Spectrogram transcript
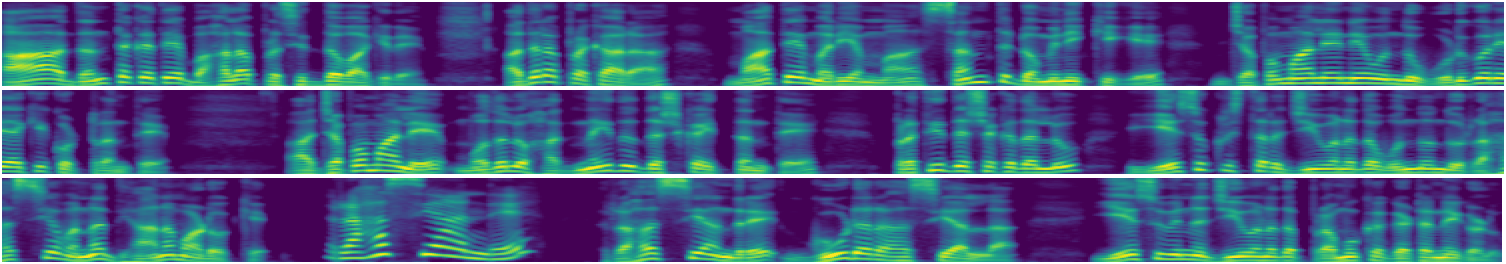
ಆ ದಂತಕತೆ ಬಹಳ ಪ್ರಸಿದ್ಧವಾಗಿದೆ. ಅದರ ಪ್ರಕಾರ ಮಾತೆ ಮರಿಯಮ್ಮ ಸಂತ್ ಡೊಮಿನಿಕ್ಕಿಗೆ ಜಪಮಾಲೆನೇ ಒಂದು ಉಡುಗೊರೆಯಾಕಿ ಕೊಟ್ರಂತೆ. ಆ ಜಪಮಾಲೆ ಮೊದಲು ಹದಿನೈದು ದಶಕ ಇತ್ತಂತೆ ಪ್ರತಿ ದಶಕದಲ್ಲೂ ಯೇಸುಕ್ರಿಸ್ತರ ಜೀವನದ ಒಂದೊಂದು ರಹಸ್ಯವನ್ನ ಧ್ಯಾನ ಮಾಡೋಕೆ. ರಹಸ್ಯ ಅಂದೆ? ರಹಸ್ಯ ಅಂದ್ರೆ ಗೂಢ ರಹಸ್ಯ ಅಲ್ಲ ಯೇಸುವಿನ ಜೀವನದ ಪ್ರಮುಖ ಘಟನೆಗಳು.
